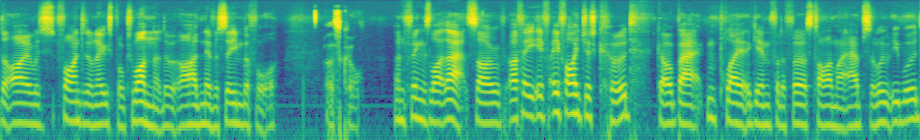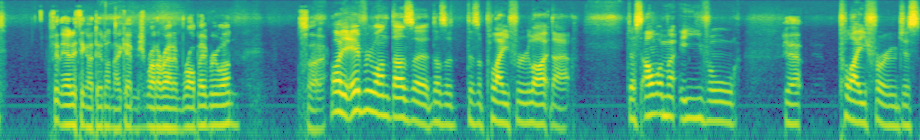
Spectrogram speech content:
that I was finding on Xbox One that, that I had never seen before That's cool. and things like that. So I think if if I just could go back and play it again for the first time, I absolutely would. I think the only thing I did on that game was run around and rob everyone. So Oh yeah, everyone does a does a does a playthrough like that. Just ultimate evil Yeah. playthrough, just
